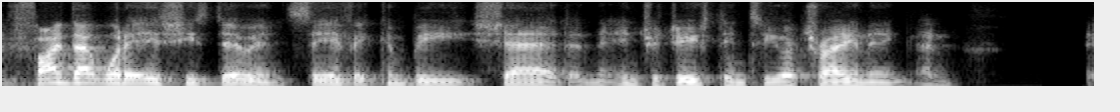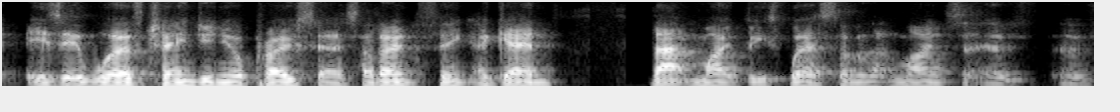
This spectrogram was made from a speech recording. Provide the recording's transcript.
find out what it is she's doing see if it can be shared and introduced into your training and is it worth changing your process i don't think again that might be where some of that mindset of, of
